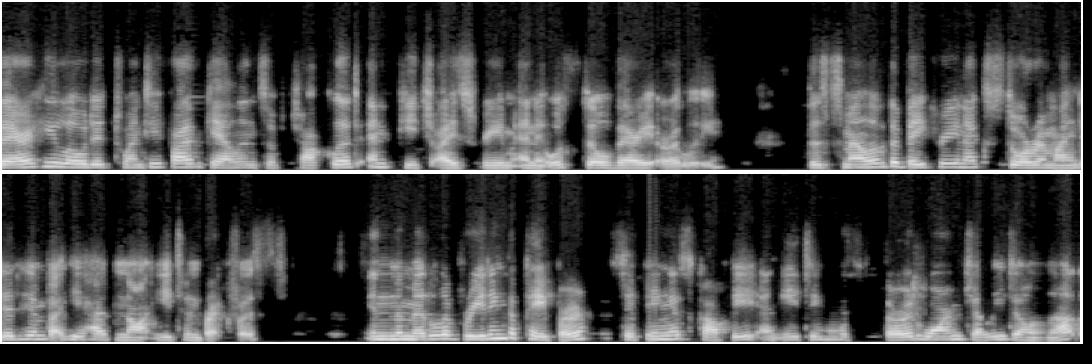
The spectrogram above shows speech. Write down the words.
There, he loaded 25 gallons of chocolate and peach ice cream, and it was still very early. The smell of the bakery next door reminded him that he had not eaten breakfast. In the middle of reading the paper, sipping his coffee, and eating his third warm jelly donut,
